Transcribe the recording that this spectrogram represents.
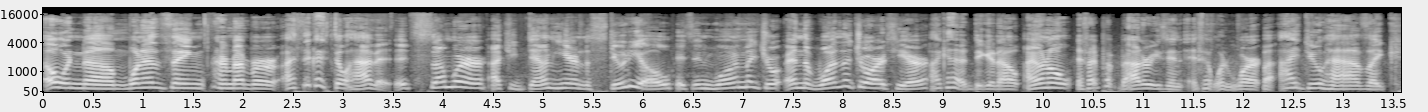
Oh, and um, one other thing I remember. I think I still have it. It's somewhere actually down here in the studio. It's in one of my drawer in the one of the drawers here. I gotta dig it out. I don't know if I put batteries in if it would work, but I do have like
